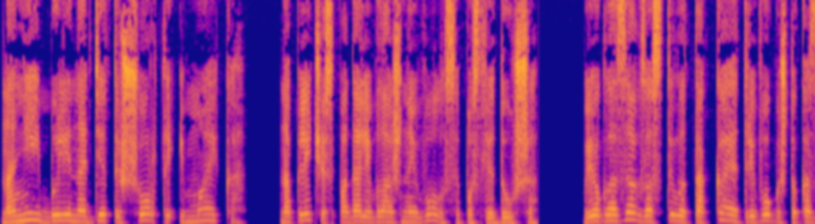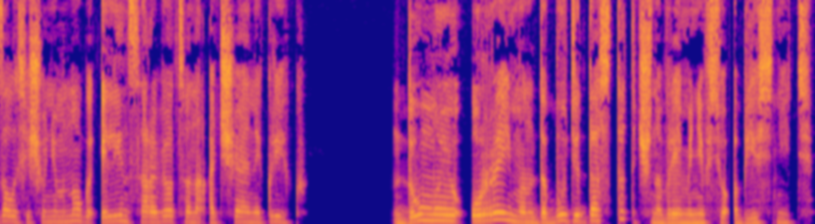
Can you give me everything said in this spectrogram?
На ней были надеты шорты и майка, на плечи спадали влажные волосы после душа. В ее глазах застыла такая тревога, что казалось еще немного, и Лин сорвется на отчаянный крик. «Думаю, у Реймонда будет достаточно времени все объяснить»,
